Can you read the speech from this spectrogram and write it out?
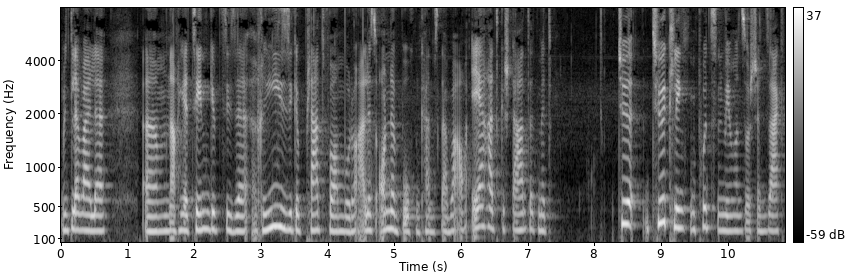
Mittlerweile ähm, nach Jahrzehnten gibt es diese riesige Plattform, wo du alles online buchen kannst. Aber auch er hat gestartet mit Tür, Türklinken putzen, wie man so schön sagt,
